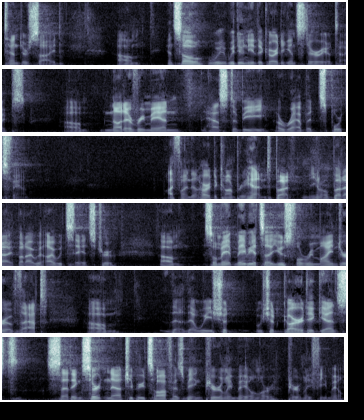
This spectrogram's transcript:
tender side. Um, and so we, we do need to guard against stereotypes. Um, not every man has to be a rabid sports fan. I find that hard to comprehend, but you know, but I, but I, w- I would say it's true. Um, so may, maybe it's a useful reminder of that, um, that, that we should we should guard against setting certain attributes off as being purely male or purely female.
